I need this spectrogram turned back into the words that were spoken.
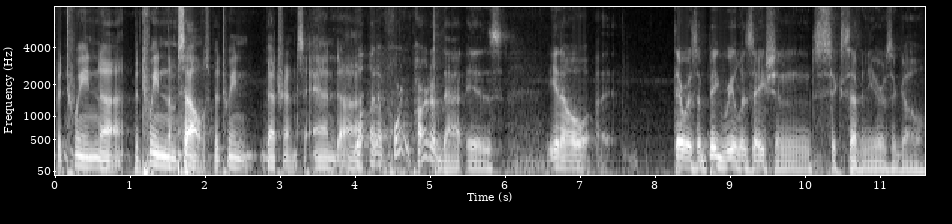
between uh, between themselves, between veterans. And uh, well, an important part of that is, you know, there was a big realization six seven years ago.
